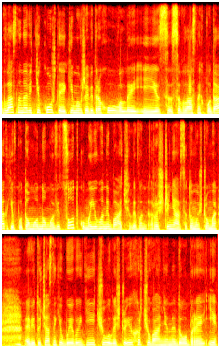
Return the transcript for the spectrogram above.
власне навіть ті кошти, які ми вже відраховували із власних податків по тому одному відсотку, ми його не бачили. Він розчинявся, тому що ми від учасників бойових дій чули, що і харчування недобре, і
